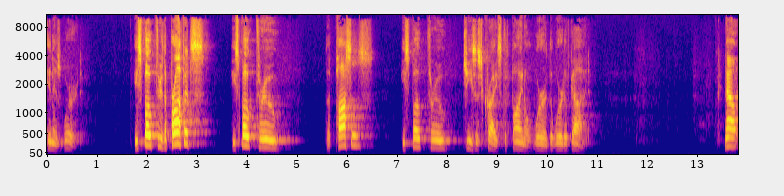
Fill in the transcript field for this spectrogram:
in his word. He spoke through the prophets, he spoke through the apostles, he spoke through Jesus Christ, the final word, the word of God. Now,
